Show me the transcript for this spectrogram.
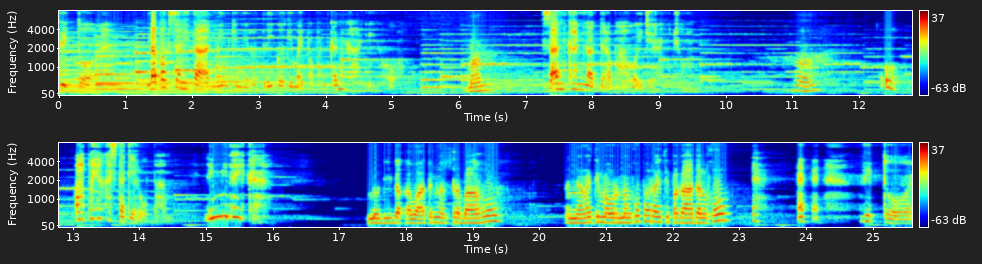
Victor, napagsaritaan min kini Rodrigo di may papangkan ka, iho. Ma'am? Saan kan nga agtrabaho iti rancho? Ha? Oh, apay akas ta ti ropam. Limiday ka. No di da kawatan nga trabaho. Anya nga iti maurnong ko para iti pagadal ko. Victor,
